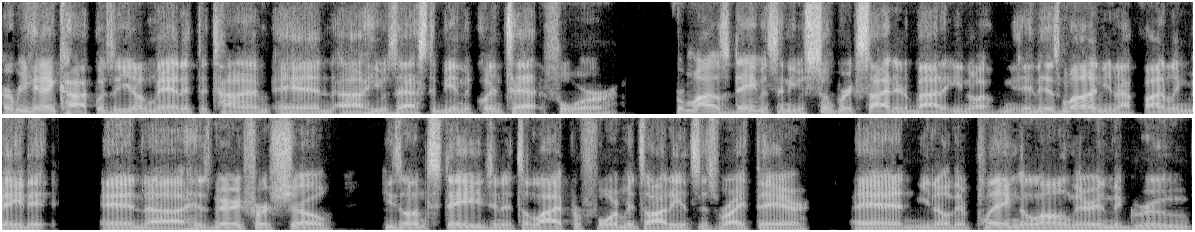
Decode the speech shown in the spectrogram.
Herbie Hancock was a young man at the time, and uh, he was asked to be in the quintet for for Miles Davis, and he was super excited about it. You know, in his mind, you know, I finally made it. And uh, his very first show, he's on stage, and it's a live performance. Audience is right there, and you know they're playing along, they're in the groove,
